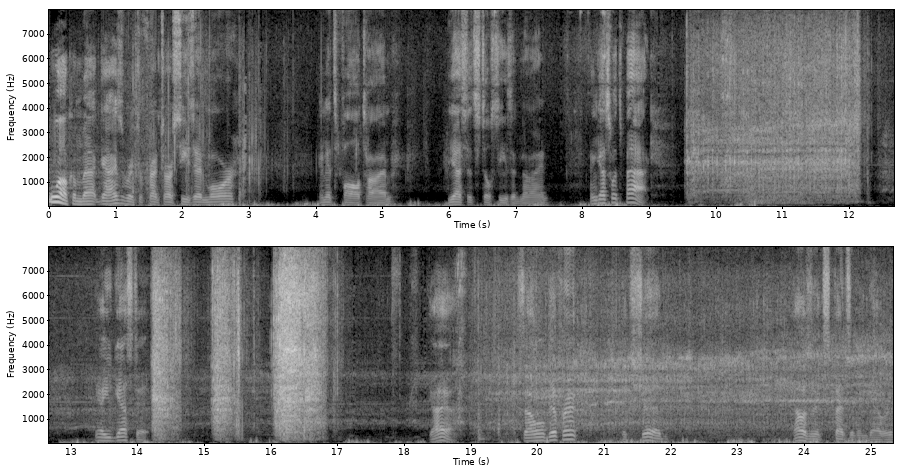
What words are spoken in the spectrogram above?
Welcome back guys, Richard French RCs and more. And it's fall time. Yes, it's still season 9. And guess what's back? Yeah, you guessed it. Yeah. Sound a little different? It should. That was an expensive endeavor.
